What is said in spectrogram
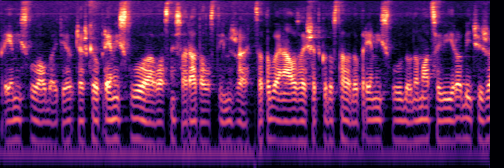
priemyslu alebo aj ťažkého priemyslu a vlastne sa rátalo s tým, že sa to bude naozaj všetko dostávať do priemyslu, do domácej výroby, čiže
